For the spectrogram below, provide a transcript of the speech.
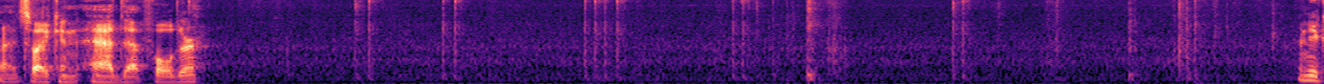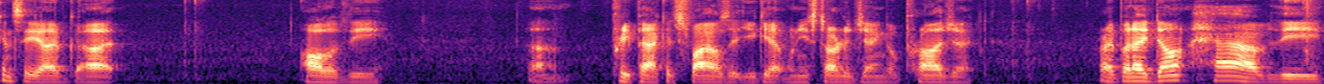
All right, so I can add that folder. And you can see I've got all of the um, prepackaged files that you get when you start a Django project. Right, but I don't have the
